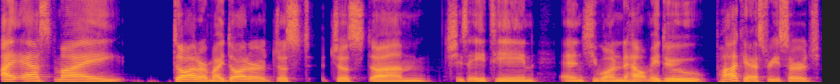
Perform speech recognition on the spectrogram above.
I asked my daughter. My daughter just just um, she's 18 and she wanted to help me do podcast research.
